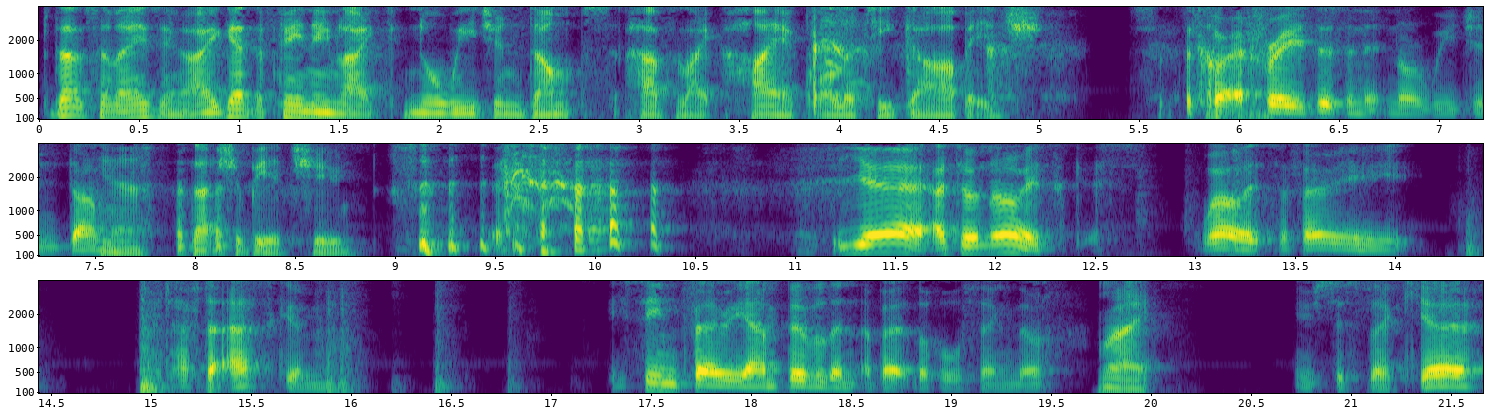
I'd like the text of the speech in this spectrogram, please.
But that's amazing. I get the feeling like Norwegian dumps have like higher quality garbage. So, It's quite a phrase, isn't it? Norwegian dump. yeah, that should be a tune. Yeah, I don't know. It's, it's well, it's a very. I'd have to ask him. He seemed very ambivalent about the whole thing, though. Right. He was just like, "Yeah,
